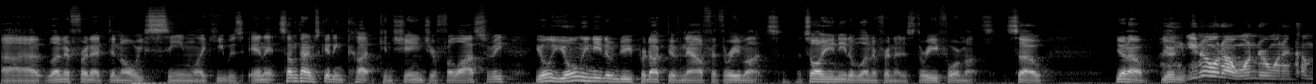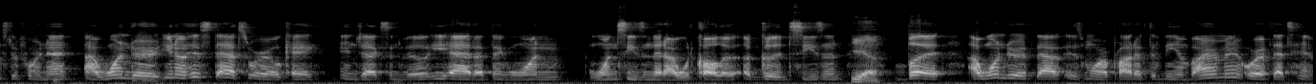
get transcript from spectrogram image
uh, Leonard Fournette didn't always seem like he was in it. Sometimes getting cut can change your philosophy. You only, you only need him to be productive now for three months. That's all you need of Leonard Fournette is three, four months. So, you know, you're. You know what I wonder when it comes to Fournette? I wonder. You know, his stats were okay in Jacksonville. He had, I think, one one season that I would call a, a good season. Yeah. But I wonder if that is more a product of the environment or if that's him.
